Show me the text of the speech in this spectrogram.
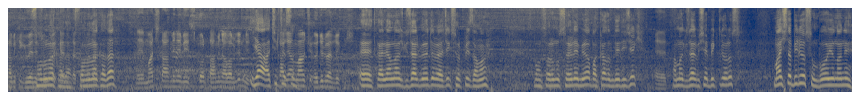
Tabii ki güveniyorsun. Sonuna da kendi kadar. takımına Sonuna da. kadar. E, maç tahmini bir skor tahmini alabilir miyiz? Ya açıkçası. Kalyan Lounge ödül verecekmiş. Evet Galyan Lounge güzel bir ödül verecek. Sürpriz ama. Sponsorumuz söylemiyor. Bakalım ne diyecek. Evet. Ama güzel bir şey bekliyoruz. Maçta biliyorsun bu oyun hani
